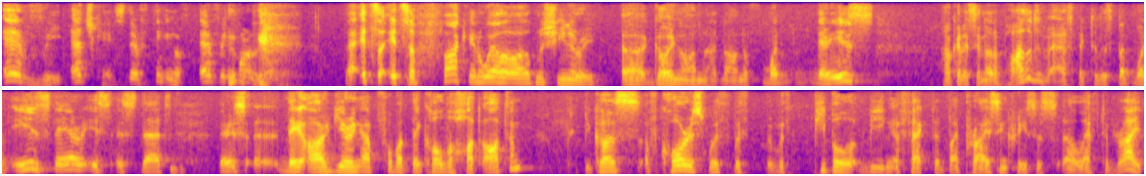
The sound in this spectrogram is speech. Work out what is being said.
every edge case. They're thinking of every corner. it's a it's a fucking well-oiled machinery uh, going on right now. And what there is, how can I say, not a positive aspect to this, but what is there is is that there's, uh, they are gearing up for what they call the hot autumn, because of course with with with people being affected by price increases uh, left and right,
